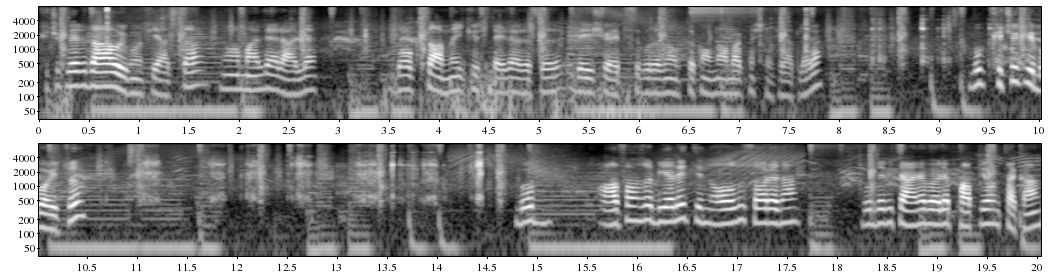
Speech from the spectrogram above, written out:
Küçükleri daha uygun fiyatta. Normalde herhalde 90 ile 200 TL arası değişiyor. Hepsi burada.com'dan bakmıştım fiyatlara. Bu küçük bir boyutu. Bu Alfonso Bialetti'nin oğlu sonradan burada bir tane böyle papyon takan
